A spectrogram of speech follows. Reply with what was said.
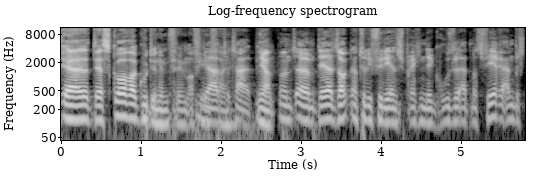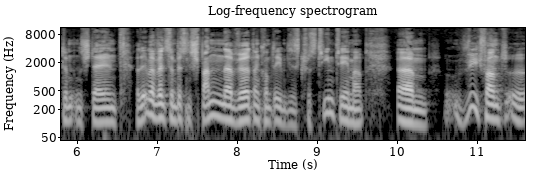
Der, der Score war gut in dem Film, auf jeden ja, Fall. total. Ja. Und ähm, der sorgt natürlich für die entsprechende Gruselatmosphäre an bestimmten Stellen. Also immer wenn es ein bisschen spannender wird, dann kommt eben dieses Christine-Thema. Ähm, wie ich fand, äh,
